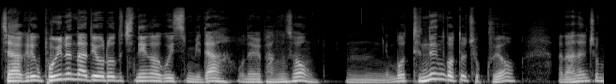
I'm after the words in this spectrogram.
자, 그리고 보이는 라디오로도 진행하고 있습니다. 오늘 방송 음, 뭐 듣는 것도 좋고요. 나는 좀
